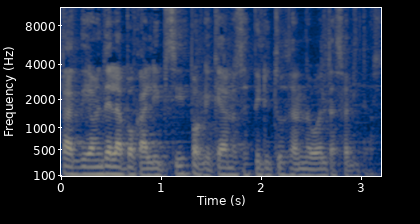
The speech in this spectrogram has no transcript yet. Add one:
prácticamente el apocalipsis porque quedan los espíritus dando vueltas solitos.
